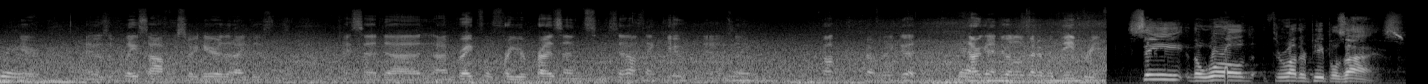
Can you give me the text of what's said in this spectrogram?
Great. here. And there was a police officer here that I just said, uh, I'm grateful for your presence. And he said, oh, thank you. you know, so felt, felt really good. Now we're going to do a little bit of a debrief. See the world through other people's eyes.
